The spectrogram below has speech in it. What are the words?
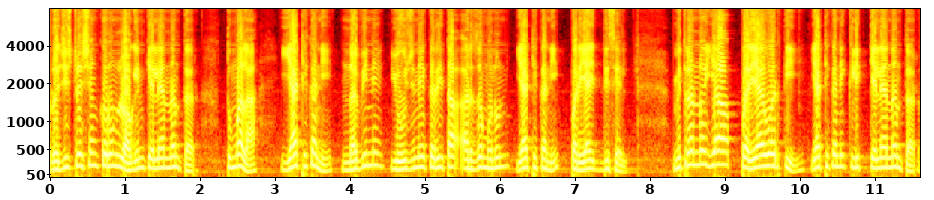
रजिस्ट्रेशन करून लॉग इन केल्यानंतर तुम्हाला या ठिकाणी नवीन योजनेकरिता अर्ज म्हणून या ठिकाणी पर्याय दिसेल. मित्रांनो या पर्यायावरती या ठिकाणी क्लिक केल्यानंतर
